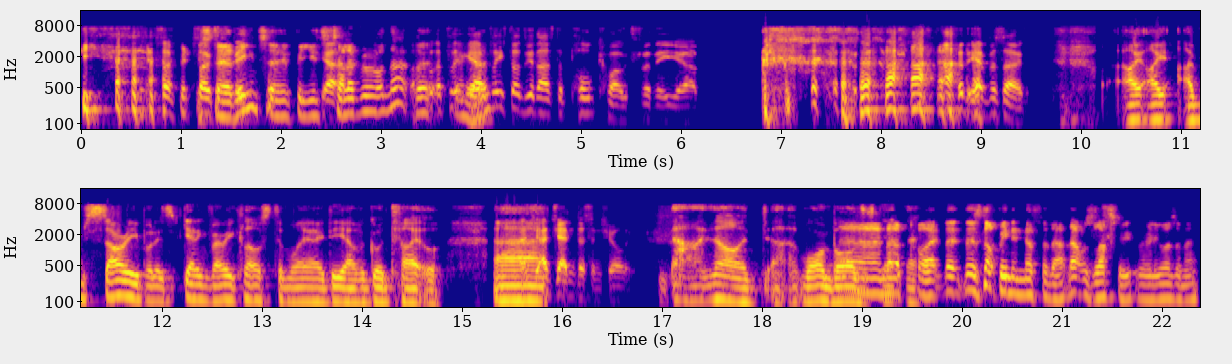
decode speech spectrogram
yeah. So, bit so to disturbing to, for you to Yeah. tell everyone that. But, pl- you yeah, please don't do that as the pull quote for the um, for the episode. I, I, I'm sorry, but it's getting very close to my idea of a good title. Uh, Agendas and surely. No, no, uh, warm balls. is Uh, not there. quite. There's not been enough of that. That was last week, really, wasn't it?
